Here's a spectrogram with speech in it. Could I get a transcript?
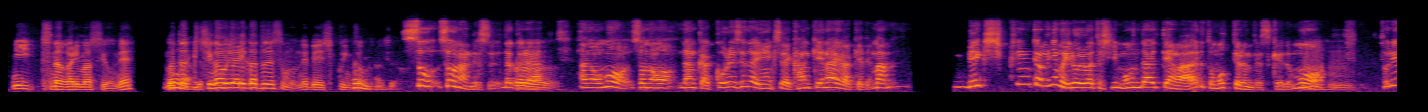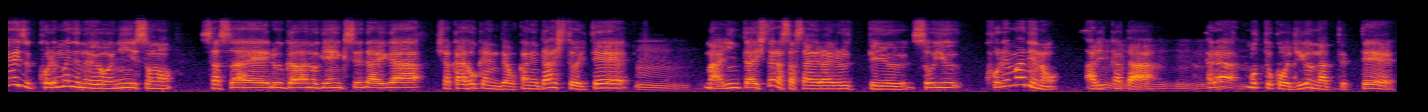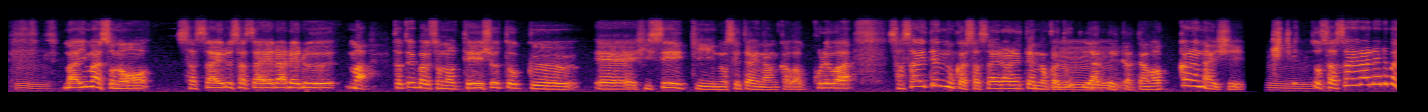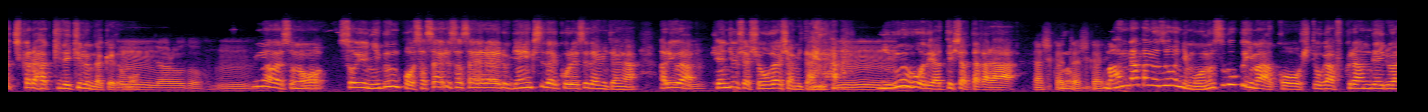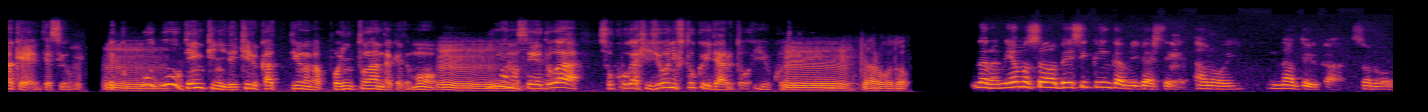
につながりますよね。また違うやり方ですもんね、ベーシックインカム。そう。そうそうなんです。だから、うんあのもうそのなんか高齢世代、現役世代関係ないわけで、まあ、ベーシックインカムにもいろいろ私、問題点はあると思ってるんですけれども、うんとりあえずこれまでのように、その支える側の現役世代が社会保険でお金出しておいて、うんまあ、引退したら支えられるっていう、そういうこれまでのあり方からもっとこう自由になってって、うんまあ、今その支える支えられる、まあ、例えばその低所得、えー非正規の世帯なんかはこれは支えてんのか支えられてんのかどっちでやるべきかって分からないしきちっと支えられれば力発揮できるんだけども、うんなるほど。うん今はそのそういう二分法支える支えられる現役世代高齢世代みたいなあるいは健常者障害者みたいな、うん二分法でやってきちゃったから、確かに確かに。真ん中のゾーンにものすごく今こう人が膨らんでいるわけですよ。でここをどう元気にできるかっていうのがポイントなんだけども、今の制度はそこが非常に不得意であるということ。うんなるほど。だから宮本さんはベーシックインカムに対してあのなんというかその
